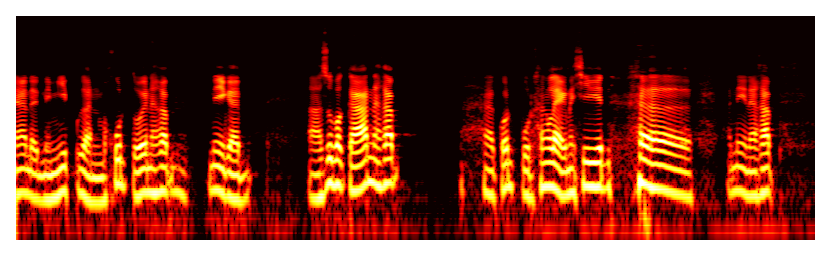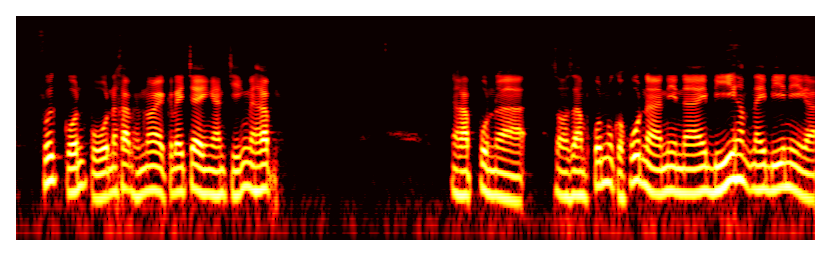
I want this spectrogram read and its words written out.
นะเดี๋ยวนี้มีเปื่อนมาคุดตัวนะครับ นี่ก็อ่าสุภการนะครับก้นปูดครั้งแรกในชีวิตอันนี้นะครับ ฝึกโกนปูนะครับเห็นน้อยก็ได้ใจงานจริงนะครับนะครับปุ่นอะสองสามคนมุกกับคุดนะนี่นายบีครับนายบีนี่ก็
